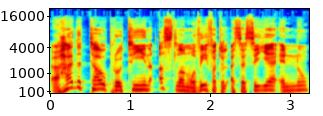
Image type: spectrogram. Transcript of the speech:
آه هذا ال tau protein أصلا وظيفته الأساسية إنه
